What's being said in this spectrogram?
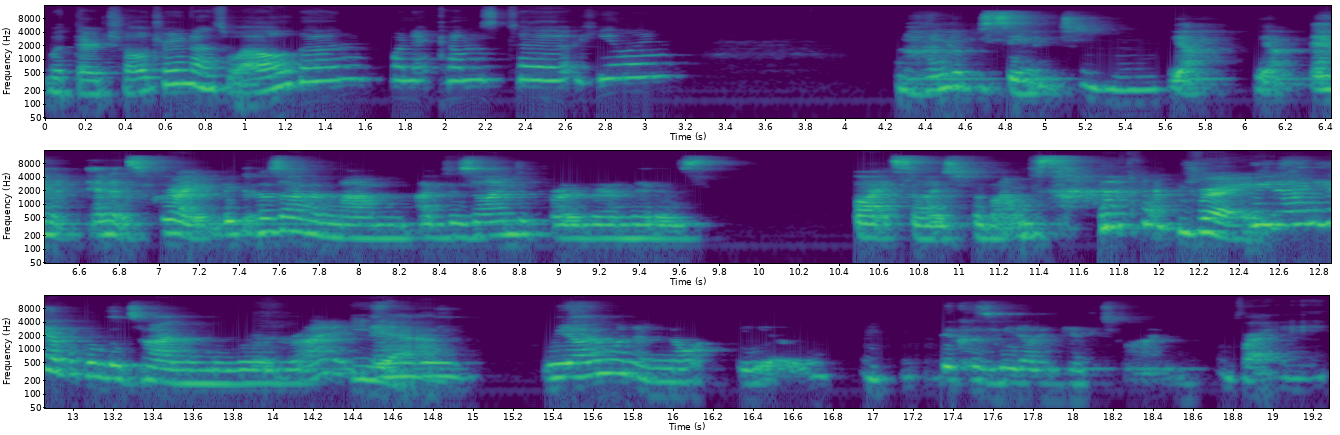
with their children as well? Then when it comes to healing. 100%. percent mm-hmm. Yeah, yeah. And, and it's great because I'm a mum, I've designed a program that is bite sized for mums. right. We don't have all the time in the world, right? Yeah. And we, we don't want to not feel mm-hmm. because we don't have time. Right.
